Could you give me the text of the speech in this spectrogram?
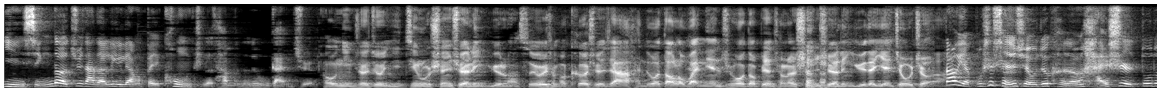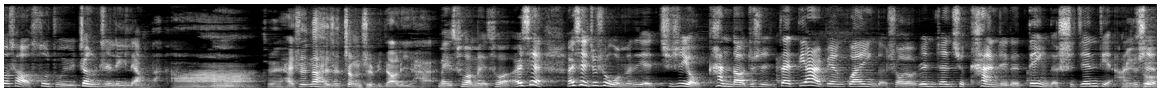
隐形的巨大的力量被控制了他们的那种感觉。哦，您这就已经进入神学领域了，所以为什么科学家很多到了晚年之后都变成了神学领域的研究者啊？倒也不是神学，我觉得可能还是多多少少诉诸于政治力量吧。啊，对，还是那还是政治比较厉害。没错，没错，而且而且就是我们也其实有看到，就是在第二遍观影的时候有认真去看这个电影的时间点啊，就是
